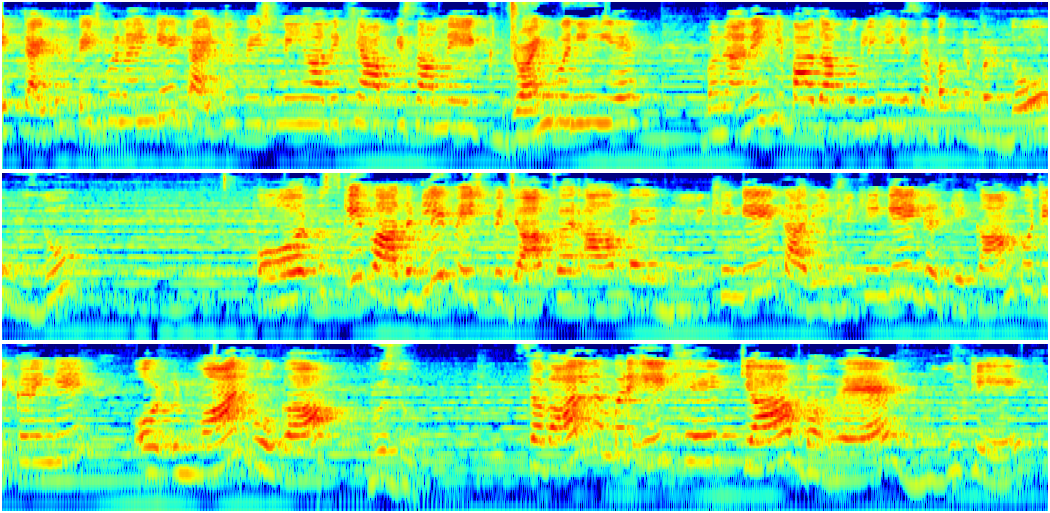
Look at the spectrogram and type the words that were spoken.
एक टाइटल पेज बनाएँगे। टाइटल पेज में यहाँ देखिए आपके सामने एक ड्राइंग बनी हुई है। बनाने के बाद आप लोग लिखेंगे सबक नंबर दो, वज़ू। और उसके बाद अगले पेज पे जाकर आप पहले दिन लिखेंगे, तारीख लिखेंगे, घर के काम को टिक करेंगे और उन्मान होगा वज़ू। सवाल नंबर एक है, क्या बगैर वज़ू के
